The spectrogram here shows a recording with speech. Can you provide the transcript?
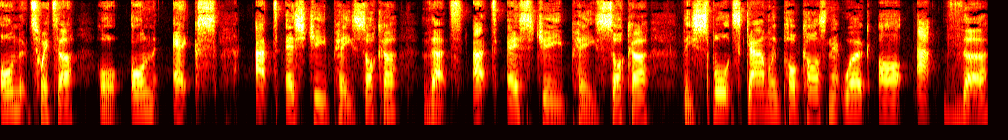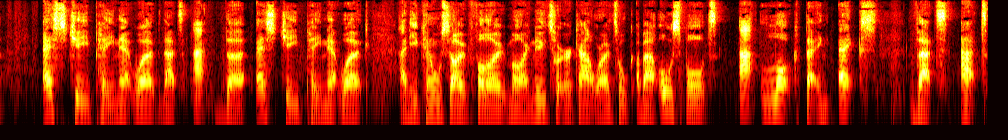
on Twitter or on X at SGP Soccer. That's at SGP Soccer. The Sports Gambling Podcast Network are at the SGP Network. That's at the SGP Network. And you can also follow my new Twitter account where I talk about all sports at Lock Betting X. That's at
